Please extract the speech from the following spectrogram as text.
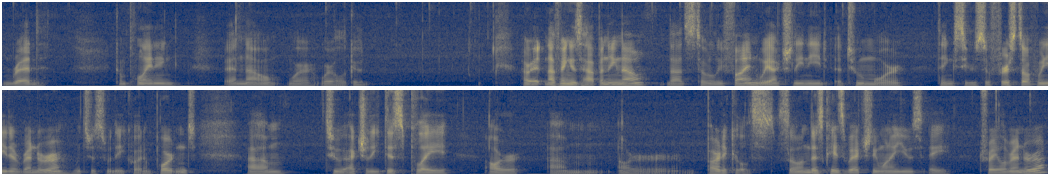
red, complaining, and now we're, we're all good. All right, nothing is happening now. That's totally fine. We actually need uh, two more things here. So first off, we need a renderer, which is really quite important um, to actually display our um, our particles. So in this case, we actually want to use a trail renderer.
